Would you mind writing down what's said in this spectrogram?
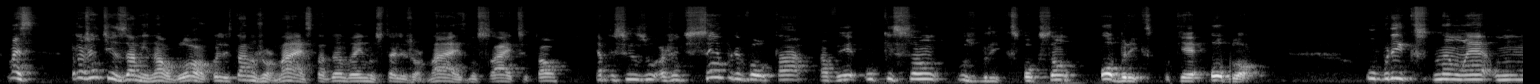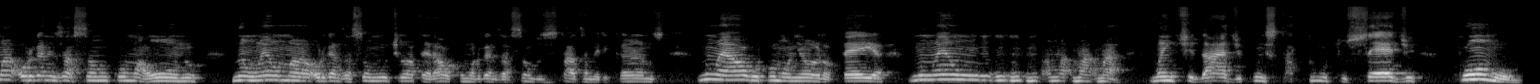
Mas para a gente examinar o bloco, ele está nos jornais, está dando aí nos telejornais, nos sites e tal, é preciso a gente sempre voltar a ver o que são os BRICS, ou que são o BRICS, porque é o bloco. O BRICS não é uma organização como a ONU, não é uma organização multilateral como a Organização dos Estados Americanos, não é algo como a União Europeia, não é um, um, uma, uma, uma entidade com estatuto, sede, como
